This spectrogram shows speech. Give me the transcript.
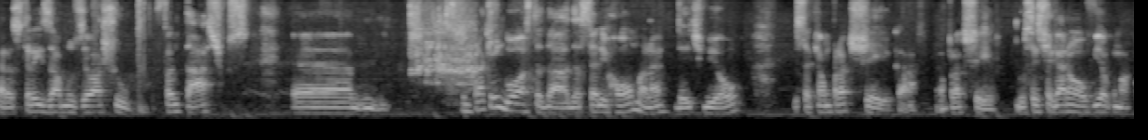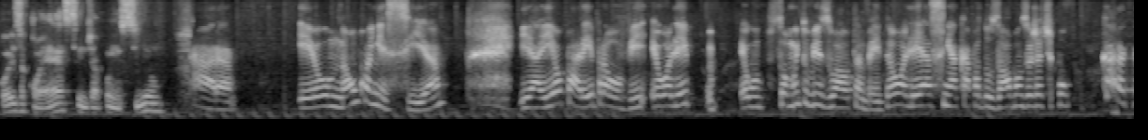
Cara, os três álbuns eu acho fantásticos. É... Para quem gosta da, da série Roma, né, da HBO, isso aqui é um prato cheio, cara. É um prato cheio. Vocês chegaram a ouvir alguma coisa? Conhecem? Já conheciam? Cara, eu não conhecia. E aí eu parei para ouvir. Eu olhei. Eu sou muito visual também. Então eu olhei assim a capa dos álbuns. Eu já, tipo, cara,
